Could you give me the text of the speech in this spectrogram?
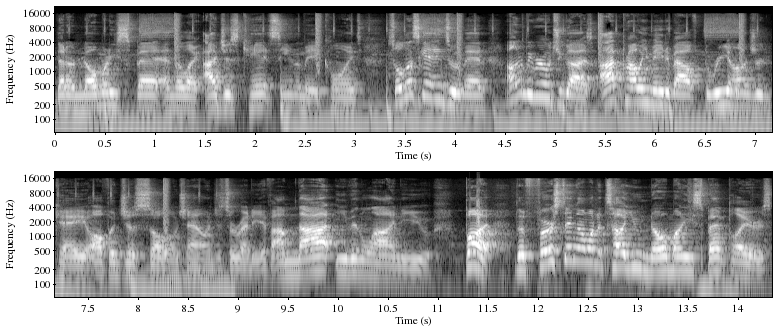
that are no money spent and they're like, I just can't seem to make coins. So let's get into it, man. I'm going to be real with you guys. I probably made about 300k off of just solo challenges already. If I'm not even lying to you. But the first thing I want to tell you, no money spent players,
